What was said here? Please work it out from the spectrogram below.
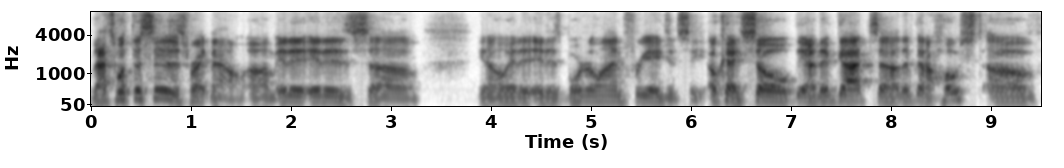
That's what this is right now. Um, it it is. Uh, you know, it, it is borderline free agency. Okay, so yeah, they've got uh, they've got a host of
